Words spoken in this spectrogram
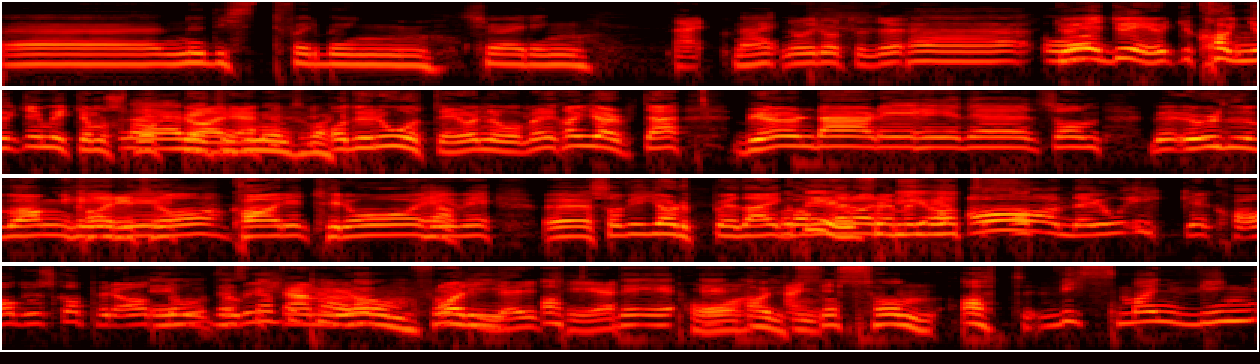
Eh, nudistforbundkjøring Nei, Nei. nå roter du. Eh, Du, og, er, du, er jo, du kan jo ikke mye om sport, Nei, jeg vet ikke mye om sport. og du roter jo nå. Men jeg kan hjelpe deg. Bjørn Dæhlie har det sånn. Ulvang har vi. Kari Trå har Ja. vi. Uh, Så vi hjelper deg i gang er der, Are. Men vi at- aner jo ikke hva du skal prate jo, om. det For skal du jeg kommer fortelle jo om, fordi at det er, er altså sånn at hvis man vinner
